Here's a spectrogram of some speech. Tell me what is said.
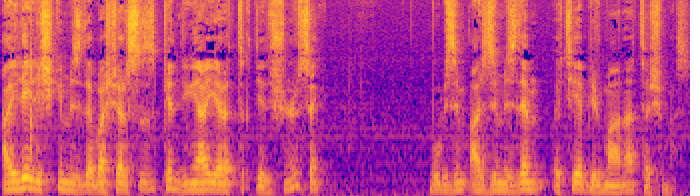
aile ilişkimizde başarısızlıkken dünyayı yarattık diye düşünürsek, bu bizim acizimizden öteye bir mana taşımaz.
